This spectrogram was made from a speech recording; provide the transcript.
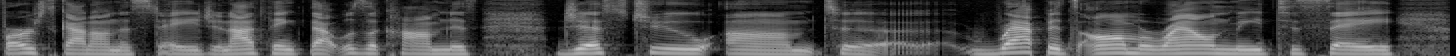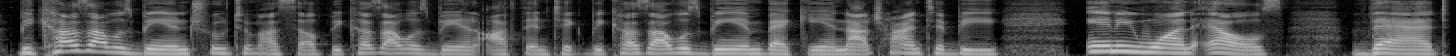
first got on the stage, and I think that was a calmness just to um, to wrap its arm around me to say because I was being true to myself, because I was being authentic, because I was being Becky and not trying to be anyone else, that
